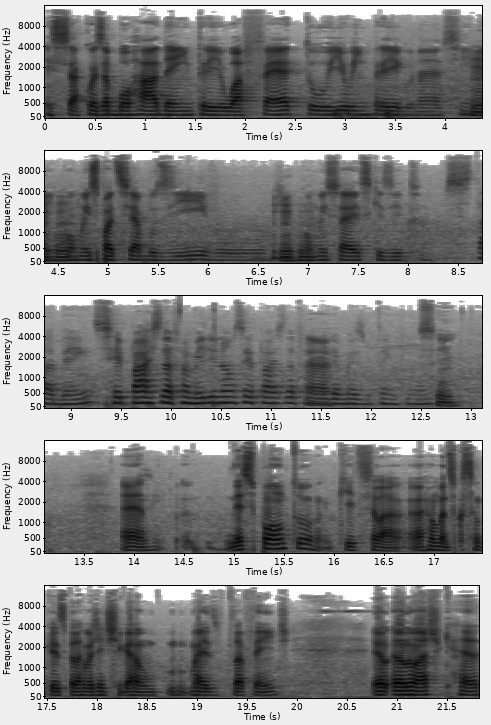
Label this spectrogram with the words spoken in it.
essa coisa borrada entre o afeto e o emprego, né? Assim, Uhum. como isso pode ser abusivo, Uhum. como isso é esquisito. Está bem. Ser parte da família e não ser parte É. da família ao mesmo tempo. Né? Sim. É, nesse ponto, que, sei lá, é uma discussão que eu esperava a gente chegar um- mais pra frente, eu, eu não acho que é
